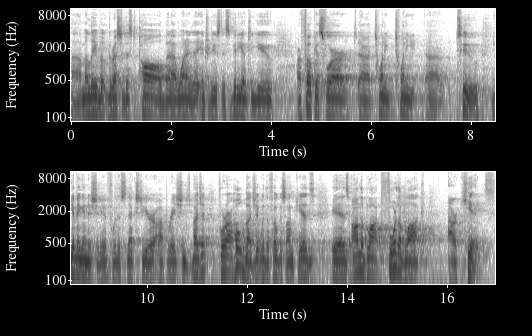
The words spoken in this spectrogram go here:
Uh, I'm going to leave the rest of this to Paul, but I wanted to introduce this video to you. Our focus for our uh, 2020 uh, two giving initiative for this next year operations budget. For our whole budget, with the focus on kids, is on the block, for the block, our kids.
